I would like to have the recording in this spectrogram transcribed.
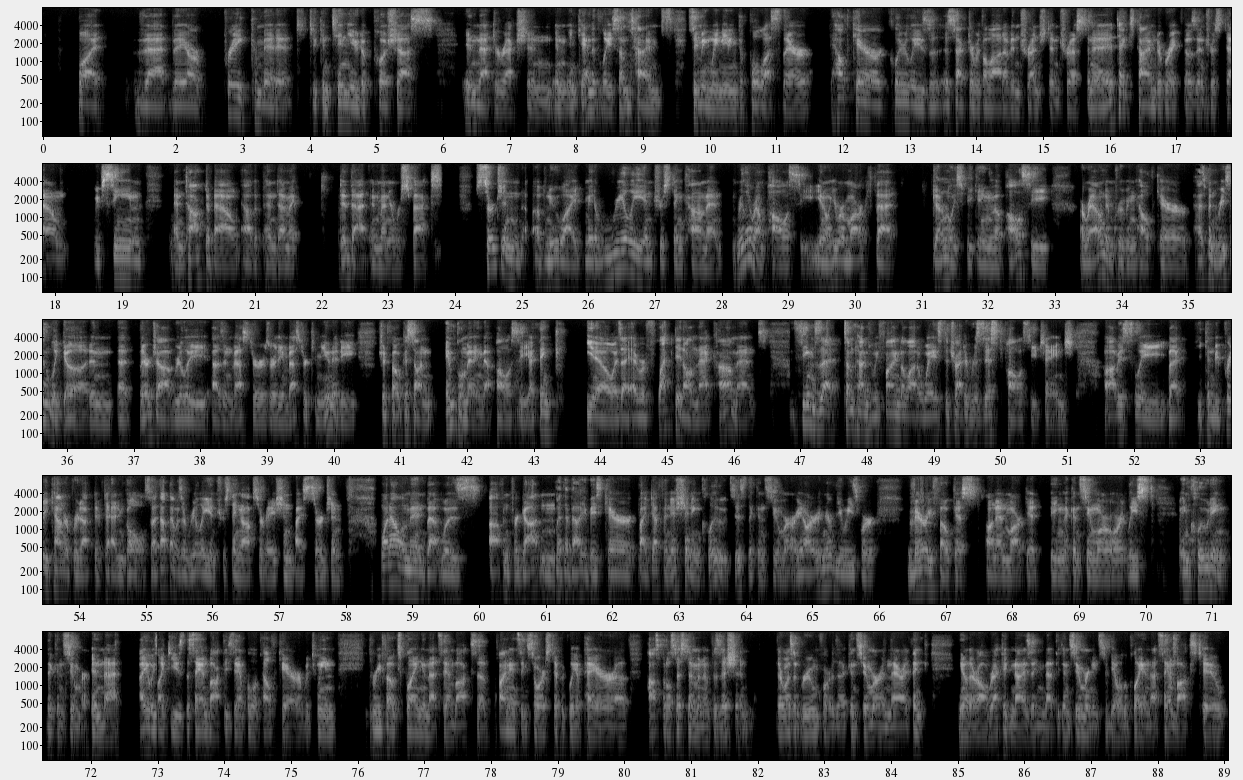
but that they are pretty committed to continue to push us in that direction and, and, candidly sometimes seemingly needing to pull us there. Healthcare clearly is a, a, sector with a lot of entrenched interests and it, it takes time to break those interests down we've seen and talked about how the pandemic did that in many respects. Surgeon of Newlight made a really interesting comment, really around policy. You know, he remarked that generally speaking, the policy around improving healthcare has been reasonably good, and that their job really as investors or the investor community should focus on implementing that policy. I think you know, as I, I, reflected on that comment, it seems that sometimes we find a lot of ways to try to resist policy change. Obviously, that can be pretty counterproductive to end goals. So I thought that was a really interesting observation by Surgeon. One element that was often forgotten with the value-based care by definition includes is the consumer. You know, our interviewees were very focused on end market being the consumer, or at least including the consumer in that. I always like to use the sandbox example of healthcare between three folks playing in that sandbox a financing source, typically a payer, a hospital system, and a physician. There wasn't room for the consumer in there. I think, you know, they're all recognizing that the consumer needs to be able to play in that sandbox too.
